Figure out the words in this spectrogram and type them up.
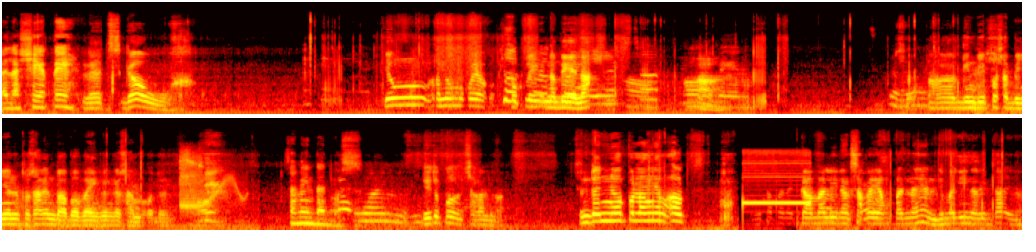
Alas 7. Let's go! Yung ano mo kuya, supply nabigay na? Ah. Ah, hindi po sabi niyo na po sa akin, bababayin ko yung kasama ko doon. Sa main dad, boss. Dito po sa kaliwa. Sundan niyo po lang yung out. Kamali ng sakay ang pan na yan, di mali na rin tayo.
